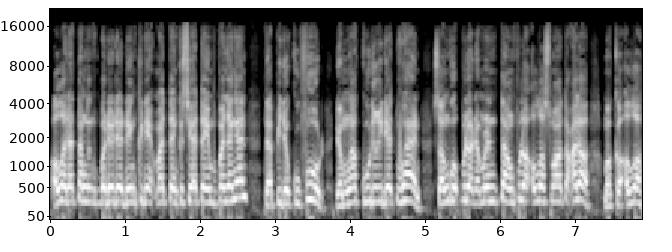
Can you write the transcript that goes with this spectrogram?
Allah datangkan kepada dia dengan kenikmatan kesihatan yang berpanjangan tapi dia kufur. Dia mengaku diri dia Tuhan. Sanggup pula nak menentang pula Allah SWT. Maka Allah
